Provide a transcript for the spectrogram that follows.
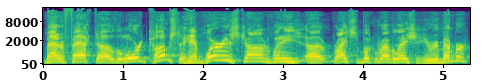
Matter of fact, uh, the Lord comes to him. Where is John when he uh, writes the book of Revelation? You remember?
